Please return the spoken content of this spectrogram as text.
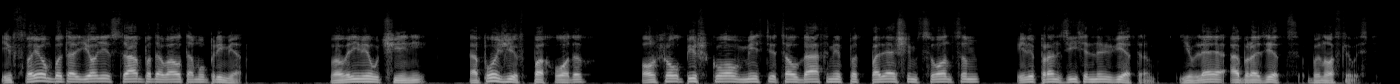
И в своем батальоне сам подавал тому пример. Во время учений, а позже в походах, он шел пешком вместе с солдатами под палящим солнцем или пронзительным ветром, являя образец выносливости.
